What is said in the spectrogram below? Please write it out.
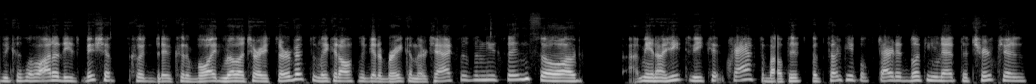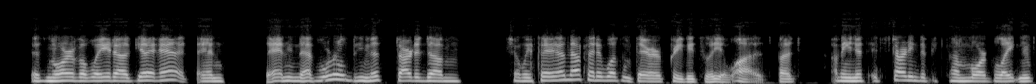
Because a lot of these bishops could could avoid military service and they could also get a break in their taxes and these things. So, uh, I mean, I hate to be crass about this, but some people started looking at the church as, as more of a way to get ahead. And and that worldliness started, um, shall we say, not that it wasn't there previously, it was, but I mean, it, it's starting to become more blatant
